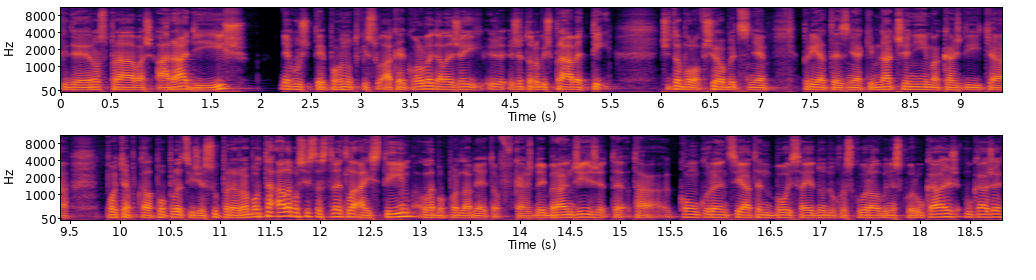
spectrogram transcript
kde rozprávaš a radíš nech už tie pohnutky sú akékoľvek, ale že, ich, že, že to robíš práve ty. Či to bolo všeobecne prijaté s nejakým nadšením a každý ťa poťapkal po pleci, že super robota, alebo si sa stretla aj s tým, lebo podľa mňa je to v každej branži, že tá, tá konkurencia, ten boj sa jednoducho skôr alebo neskôr ukáže, ukáže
